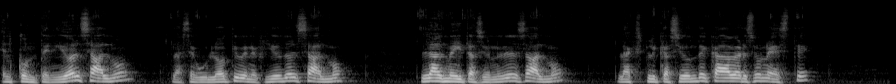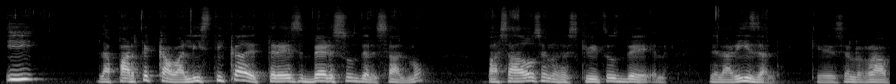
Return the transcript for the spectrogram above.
El contenido del salmo, la segulot y beneficios del Salmo, las meditaciones del Salmo, la explicación de cada verso en este y la parte cabalística de tres versos del Salmo basados en los escritos de, del Arizal, que es el Rav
